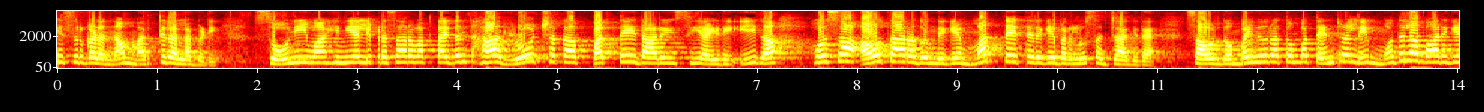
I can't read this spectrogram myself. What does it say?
ಹೆಸರುಗಳನ್ನು ಮರ್ತಿರಲ್ಲ ಬಿಡಿ. ಸೋನಿ ವಾಹಿನಿಯಲ್ಲಿ ಪ್ರಸಾರವಾಗ್ತಾ ಇದ್ದಂತಹ ರೋಚಕ ಪತ್ತೇದಾರಿ ಸಿಐಡಿ ಈಗ ಹೊಸ ಅವತಾರದೊಂದಿಗೆ ಮತ್ತೆ ತೆರೆಗೆ ಬರಲು ಸಜ್ಜಾಗಿದೆ. ಸಾವಿರದ ಒಂಬೈನೂರ ತೊಂಬತ್ತೆಂಟರಲ್ಲಿ ಮೊದಲ ಬಾರಿಗೆ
